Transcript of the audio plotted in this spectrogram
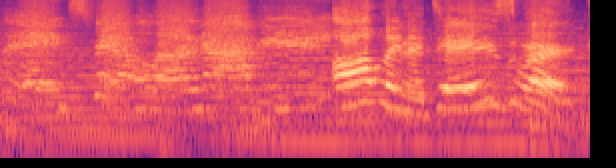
Thanks, Pamela and Abby. All in a day's work.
